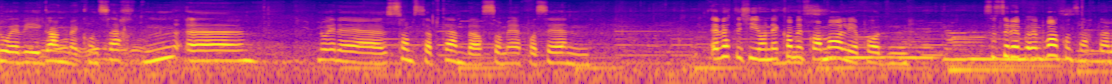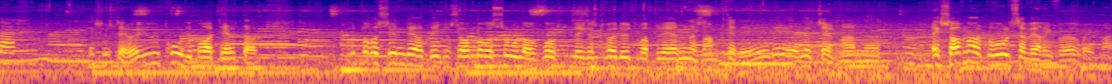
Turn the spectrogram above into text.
Da er vi i gang med konserten. Eh, nå er det Som september som er på scenen. Jeg vet ikke, Jon. Jeg kommer fra Amaliepodden. Syns du det er en bra konsert, eller? Jeg syns det er et utrolig bra tiltak. Det er bare synd det at det ikke er sommer og sol og folk ligger strødd utover plenene samtidig. Det er litt synd, men eh, jeg savner alkoholservering for øvrig. Nei.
